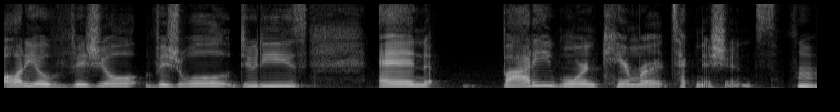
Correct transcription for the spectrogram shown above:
audio visual visual duties, and body worn camera technicians. Hmm.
